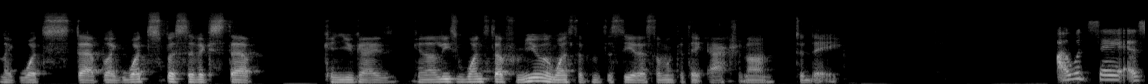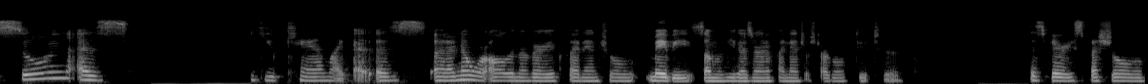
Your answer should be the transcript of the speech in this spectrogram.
like what step like what specific step can you guys can at least one step from you and one step from Tasia that someone could take action on today? i would say as soon as you can like as and i know we're all in a very financial maybe some of you guys are in a financial struggle due to this very special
